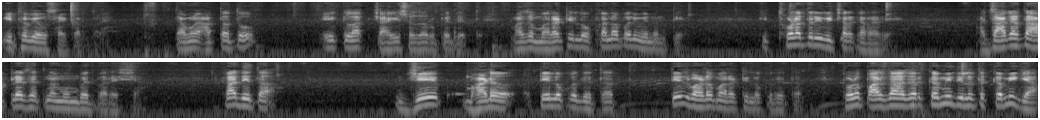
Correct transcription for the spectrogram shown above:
इथं व्यवसाय करतोय. त्यामुळे आता तो एक लाख चाळीस हजार रुपये देतोय. माझं मराठी लोकांना पण विनंती आहे की थोडा तरी विचार करा रे. जागा तर आपल्याच आहेत ना मुंबईत बऱ्याचशा. का देता जे भाडं ते लोक देतात तेच भाडं मराठी लोक देतात. थोडं पाच दहा हजार कमी दिलं तर कमी घ्या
